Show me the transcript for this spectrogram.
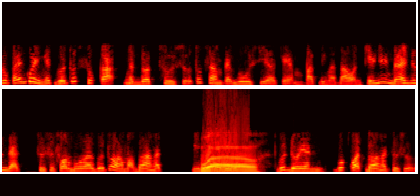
rupanya gue inget gue tuh suka ngedot susu tuh sampai gue usia kayak 4-5 tahun. Can you imagine that? Susu formula gue tuh lama banget. minumnya dulu. Wow. Gue doyan, gue kuat banget susu.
